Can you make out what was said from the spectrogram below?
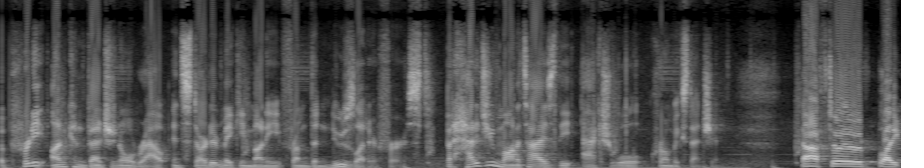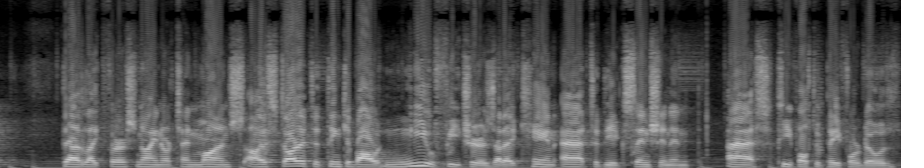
a pretty unconventional route and started making money from the newsletter first. But how did you monetize the actual Chrome extension? After like that like first nine or 10 months, I started to think about new features that I can add to the extension and ask people to pay for those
